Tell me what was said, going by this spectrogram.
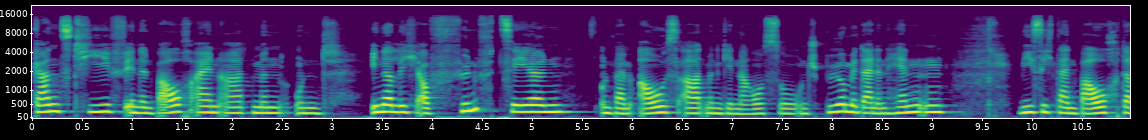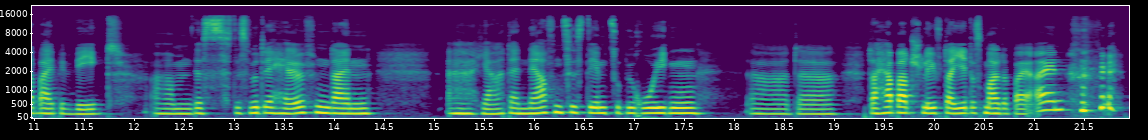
ganz tief in den Bauch einatmen und innerlich auf fünf zählen und beim Ausatmen genauso und spür mit deinen Händen, wie sich dein Bauch dabei bewegt. Ähm, das, das wird dir helfen, dein, äh, ja, dein Nervensystem zu beruhigen. Äh, der, der Herbert schläft da jedes Mal dabei ein.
